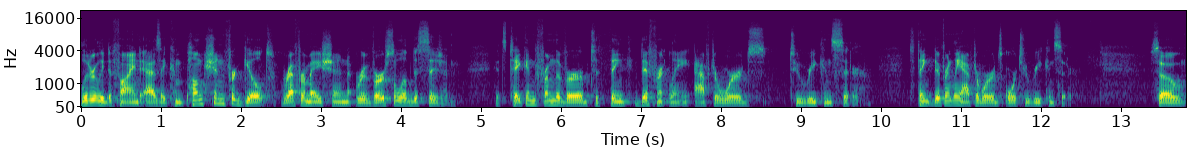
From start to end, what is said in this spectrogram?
literally defined as a compunction for guilt, reformation, reversal of decision. It's taken from the verb to think differently afterwards, to reconsider. To think differently afterwards or to reconsider. So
